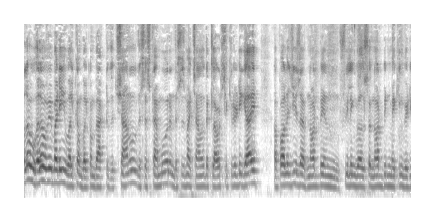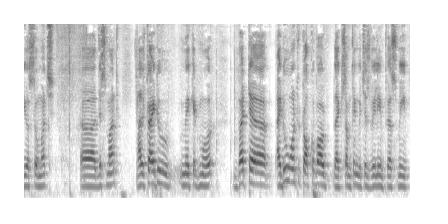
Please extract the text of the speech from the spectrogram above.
Hello, hello everybody. Welcome, welcome back to the channel. This is Taimur and this is my channel, The Cloud Security Guy. Apologies, I've not been feeling well, so not been making videos so much uh, this month. I'll try to make it more. But uh, I do want to talk about like something which has really impressed me.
